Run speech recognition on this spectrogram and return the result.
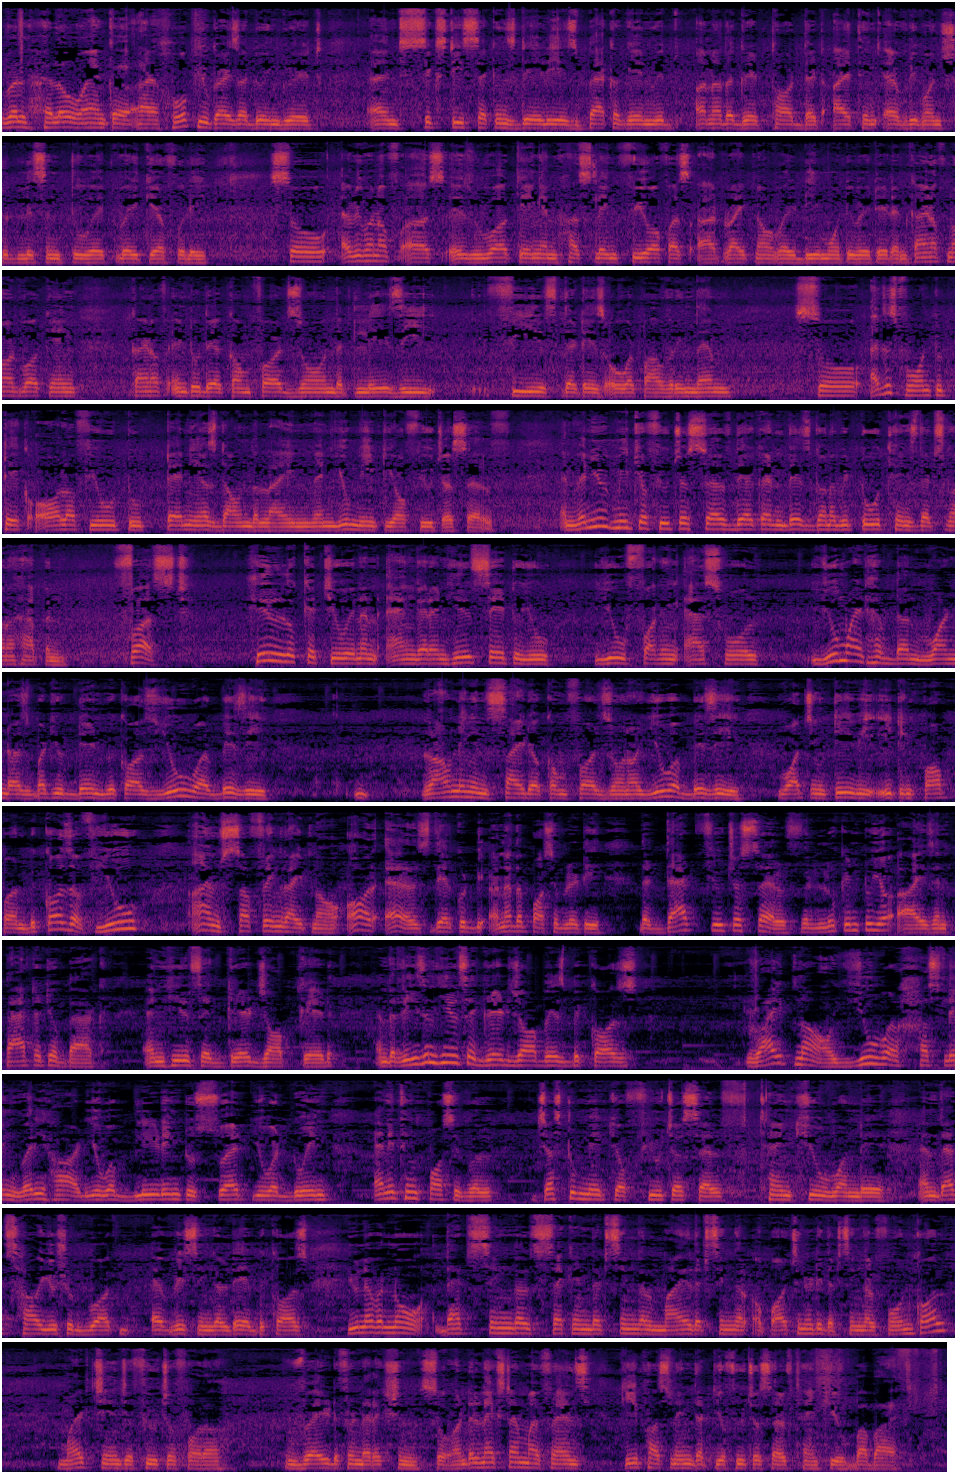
Well, hello, Anchor. I hope you guys are doing great. And 60 Seconds Daily is back again with another great thought that I think everyone should listen to it very carefully. So, every one of us is working and hustling. Few of us are right now very demotivated and kind of not working, kind of into their comfort zone, that lazy feels that is overpowering them so, I just want to take all of you to 10 years down the line when you meet your future self. And when you meet your future self, there can there's gonna be two things that's gonna happen. First, he'll look at you in an anger and he'll say to you, You fucking asshole, you might have done wonders, but you didn't because you were busy rounding inside your comfort zone or you were busy watching TV, eating popcorn. Because of you, I'm suffering right now. Or else there could be another possibility that that future self will look into your eyes and pat at your back and he'll say, Great job, kid. And the reason he'll say great job is because right now you were hustling very hard, you were bleeding to sweat, you were doing anything possible just to make your future self thank you one day. And that's how you should work every single day because you never know that single second that single mile that single opportunity that single phone call might change your future for a very different direction. So until next time my friends keep hustling that your future self thank you. Bye bye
